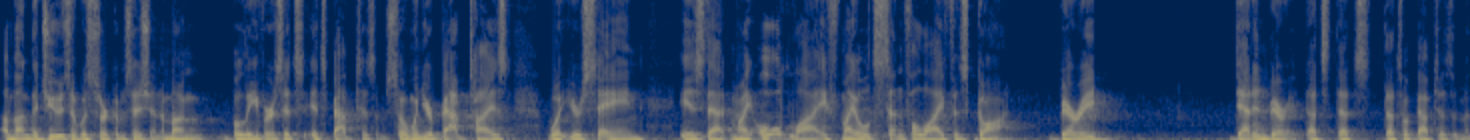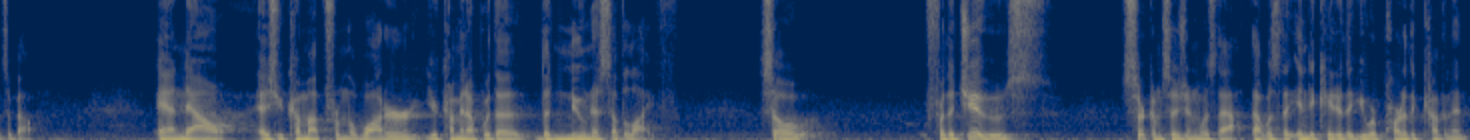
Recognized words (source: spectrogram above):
Among the Jews, it was circumcision. Among believers, it's, it's baptism. So when you're baptized, what you're saying is that my old life, my old sinful life is gone, buried, dead and buried. That's, that's, that's what baptism is about. And now, as you come up from the water, you're coming up with a, the newness of life. So for the Jews, circumcision was that. That was the indicator that you were part of the covenant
